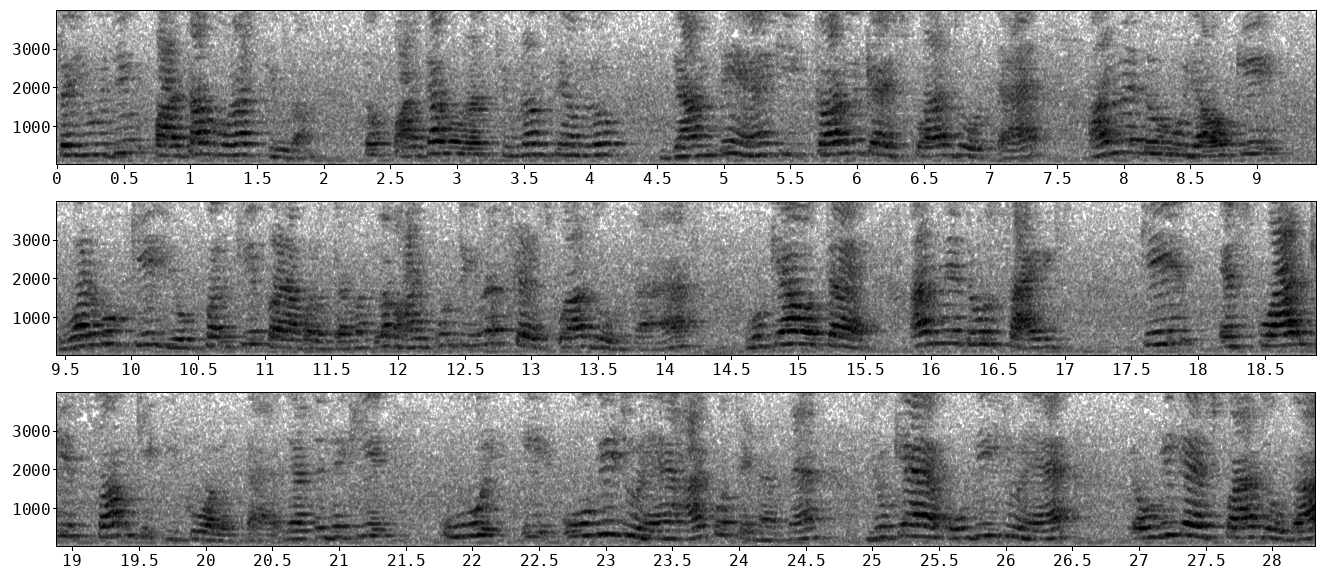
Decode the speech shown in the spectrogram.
तो यूजिंग पाइथागोरस थ्योरम। तो पाइथागोरस थ्योरम से हम लोग जानते हैं कि कर्ण का स्क्वायर जो होता है, अन्य दो भुजाओं के वर्गों के योगफल के बराबर होता है। मतलब हाइपोटेनस का स्क्वायर जो होता है, वो क्या होता है? अन्य दो साइड्स के स्क्वायर के सम के इक्वल होता है। जैसे देखिए ओ ओ भी जो है हाइपोटेनस है, जो क्या है? ओ बी जो है, ओ बी का स्क्वायर जो होगा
